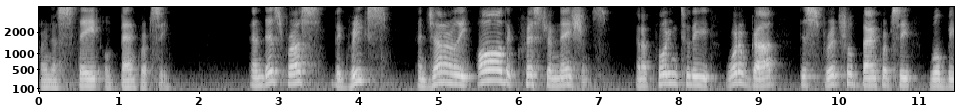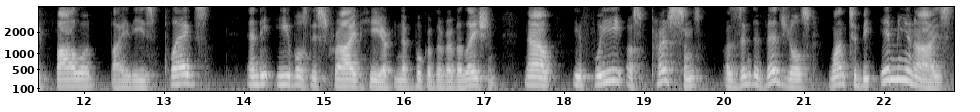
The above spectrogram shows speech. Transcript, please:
are in a state of bankruptcy. And this for us, the Greeks, and generally all the Christian nations. And according to the Word of God, this spiritual bankruptcy will be followed by these plagues and the evils described here in the book of the Revelation. Now, if we as persons, as individuals, want to be immunized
